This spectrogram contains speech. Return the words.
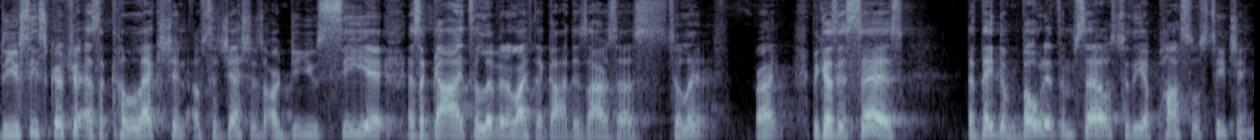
Do you see Scripture as a collection of suggestions, or do you see it as a guide to living a life that God desires us to live? Right? Because it says that they devoted themselves to the apostles' teaching.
